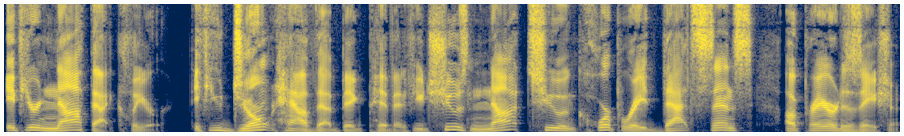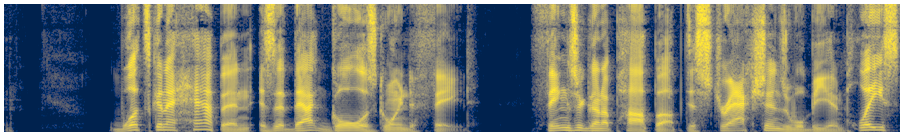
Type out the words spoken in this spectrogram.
If you're not that clear, if you don't have that big pivot, if you choose not to incorporate that sense of prioritization, what's going to happen is that that goal is going to fade things are going to pop up. Distractions will be in place,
